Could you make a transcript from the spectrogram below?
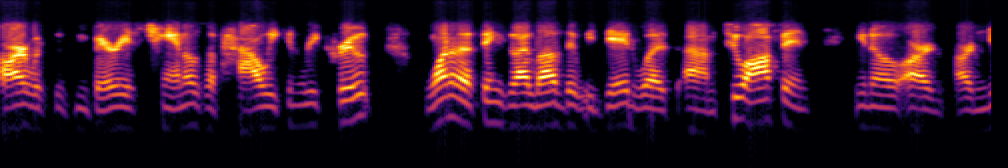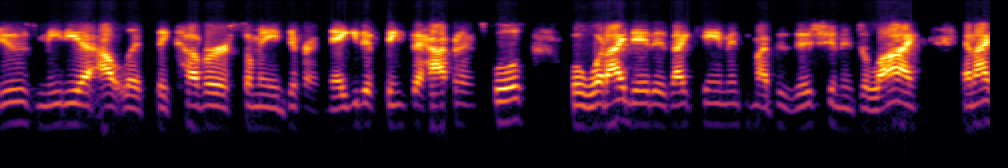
hard with various channels of how we can recruit. One of the things that I love that we did was um, too often, you know, our our news media outlets they cover so many different negative things that happen in schools. But what I did is I came into my position in July and I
